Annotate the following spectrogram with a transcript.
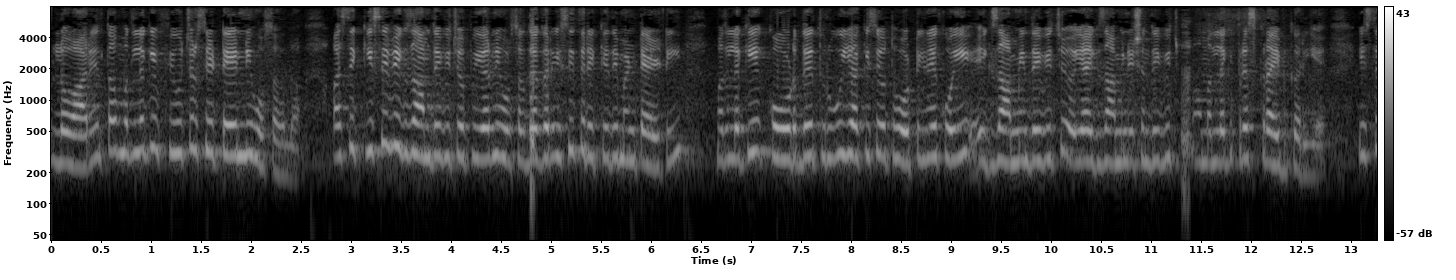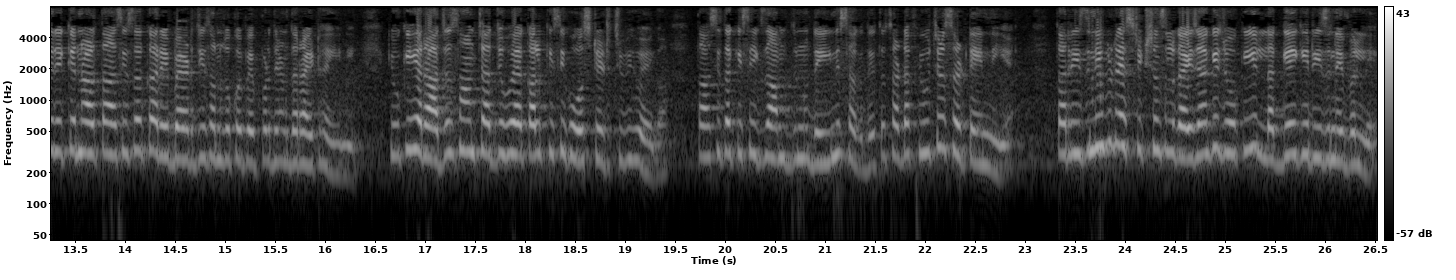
ਲਵਾ ਰਹੇ ਤਾਂ ਮਤਲਬ ਕਿ ਫਿਊਚਰ ਸਿਟੇਨ ਨਹੀਂ ਹੋ ਸਕਦਾ। ਅਸੀਂ ਕਿਸੇ ਵੀ ਐਗਜ਼ਾਮ ਦੇ ਵਿੱਚ ਅਪੀਅਰ ਨਹੀਂ ਹੋ ਸਕਦੇ। ਅਗਰ ਇਸੇ ਤਰੀਕੇ ਦੀ ਮੈਂਟੈਲਿਟੀ ਮਤਲਬ ਕਿ ਕੋਰਟ ਦੇ ਥਰੂ ਜਾਂ ਕਿਸੇ ਅਥਾਰਟੀ ਨੇ ਕੋਈ ਐਗਜ਼ਾਮਿੰਗ ਦੇ ਵਿੱਚ ਜਾਂ ਐਗਜ਼ਾਮੀਨੇਸ਼ਨ ਦੇ ਵਿੱਚ ਮਤਲਬ ਕਿ ਪ੍ਰੈਸਕ੍ਰਾਈਬ ਕਰੀਏ ਇਸ ਤਰੀਕੇ ਨਾਲ ਤਾਂ ਅਸੀਂ ਸਰ ਘਰੇ ਬੈਠ ਜੀ ਸਾਨੂੰ ਤਾਂ ਕੋਈ ਪੇਪਰ ਦੇਣ ਦਾ ਰਾਈਟ ਹੈ ਹੀ ਨਹੀਂ। ਕਿਉਂਕਿ ਇਹ ਰਾਜਸਥਾਨ ਚ ਅੱਜ ਹੋਇਆ ਕੱਲ ਕਿਸੇ ਹੋਰ ਸਟੇਟ 'ਚ ਵੀ ਹੋਏਗਾ। ਤਾਂ ਅਸੀਂ ਤਾਂ ਕਿਸੇ ਐਗਜ਼ਾਮ ਨੂੰ ਦੇ ਹੀ ਨਹੀਂ ਸਕਦੇ, ਤਾਂ ਸਾਡਾ ਫਿਊਚਰ ਸਰਟੇਨ ਨਹੀਂ ਹੈ। ਤਾਂ ਰੀਜ਼ਨੇਬਲ ਰੈਸਟ੍ਰਿਕਸ਼ਨਸ ਲਗਾਈ ਜਾਣਗੇ ਜੋ ਕਿ ਲੱਗੇ ਕਿ ਰੀਜ਼ਨੇਬਲ ਨੇ।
